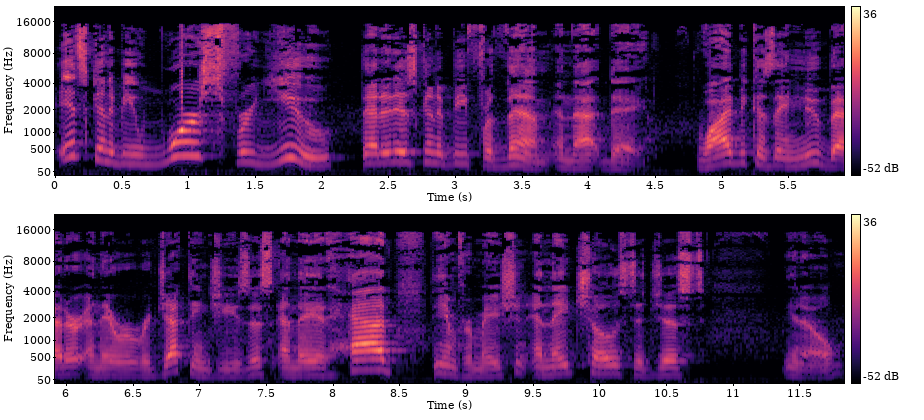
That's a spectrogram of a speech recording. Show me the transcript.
it's going to be worse for you than it is going to be for them in that day. Why? Because they knew better and they were rejecting Jesus and they had had the information and they chose to just, you know,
